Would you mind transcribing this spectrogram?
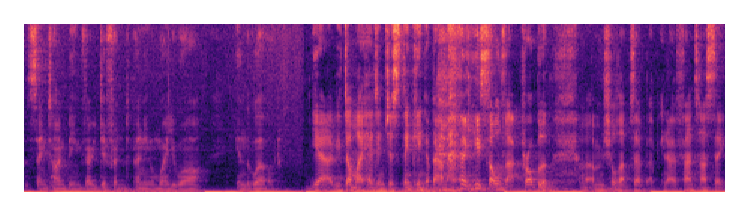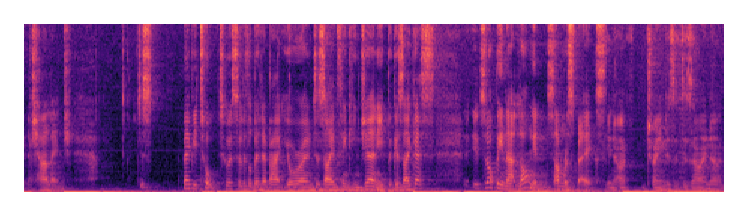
the same time being very different depending on where you are in the world. Yeah, you've done my head in just thinking about how you solved that problem. Uh, I'm sure that was a you know a fantastic challenge. Just maybe talk to us a little bit about your own design thinking journey because I guess it's not been that long in some respects. You know, I've trained as a designer.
